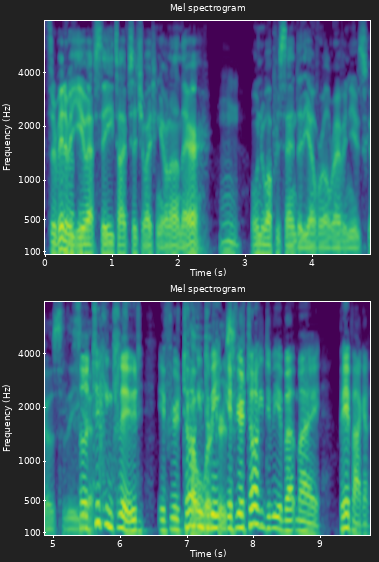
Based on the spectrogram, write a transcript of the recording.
It's a bit of a UFC type situation going on there? Mm. I wonder what percent of the overall revenues goes to the. So uh, to conclude, if you're talking to me, if you're talking to me about my pay packet,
